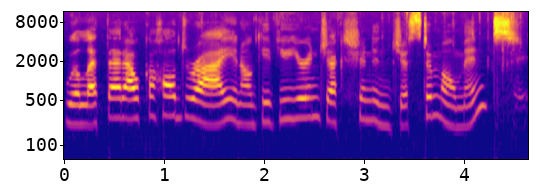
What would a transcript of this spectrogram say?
We'll let that alcohol dry and I'll give you your injection in just a moment. Okay.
